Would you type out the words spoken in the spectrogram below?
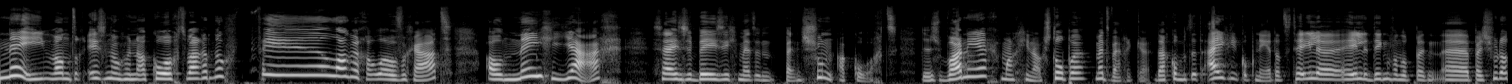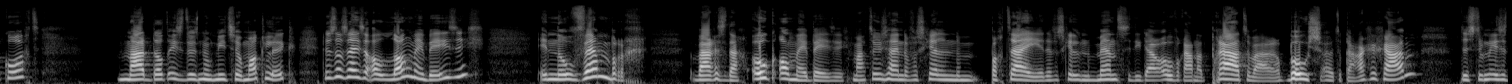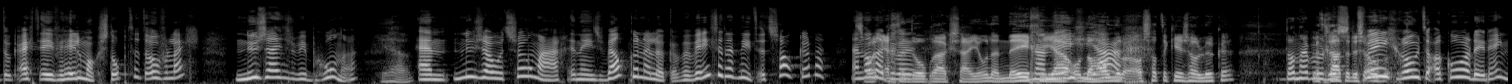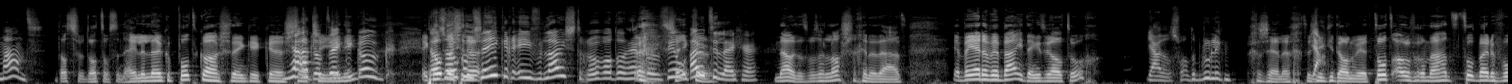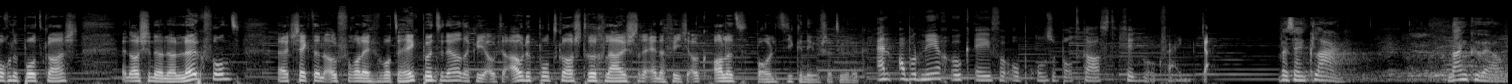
Nee, want er is nog een akkoord waar het nog veel langer al over gaat. Al negen jaar zijn ze bezig met een pensioenakkoord. Dus wanneer mag je nou stoppen met werken? Daar komt het eigenlijk op neer. Dat is het hele, hele ding van dat eh, pensioenakkoord. Maar dat is dus nog niet zo makkelijk. Dus daar zijn ze al lang mee bezig. In november waren ze daar ook al mee bezig. Maar toen zijn de verschillende partijen, de verschillende mensen die daarover aan het praten waren, boos uit elkaar gegaan. Dus toen is het ook echt even helemaal gestopt, het overleg. Nu zijn ze weer begonnen. Ja. En nu zou het zomaar ineens wel kunnen lukken. We weten het niet. Het zou kunnen. En Het dan zou echt je een doorbraak zijn, joh. Na negen Na jaar negen onderhandelen, jaar. als dat een keer zou lukken. Dan hebben we dus, dus twee over- grote akkoorden in één maand. Dat, dat wordt een hele leuke podcast, denk ik. eh, ja, dat denk ik ook. Ik dan zou ik hem de- zeker even luisteren, want dan hebben we veel uit te leggen. Nou, dat was een lastig inderdaad. Ja, ben jij er weer bij? Ik denk het wel, toch? Ja, dat is wel de bedoeling. Gezellig. Dan Ja. zie ik je dan weer tot over een maand. Tot bij de volgende podcast. En als je het nou leuk vond, eh, check dan ook vooral even watdeheek.nl. Daar kun je ook de oude podcast terugluisteren. En dan vind je ook al het politieke nieuws natuurlijk. En abonneer ook even op onze podcast. Vinden we ook fijn. We zijn klaar. Dank u wel.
